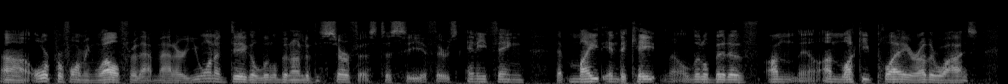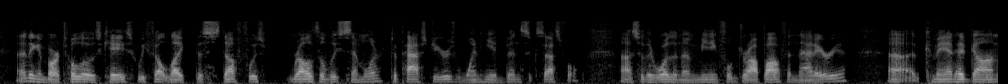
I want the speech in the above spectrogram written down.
uh, or performing well for that matter. You want to dig a little bit under the surface to see if there's anything that might indicate a little bit of un, you know, unlucky play or otherwise. And I think in Bartolo's case, we felt like the stuff was relatively similar to past years when he had been successful. Uh, so there wasn't a meaningful drop off in that area. Uh, command had gone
